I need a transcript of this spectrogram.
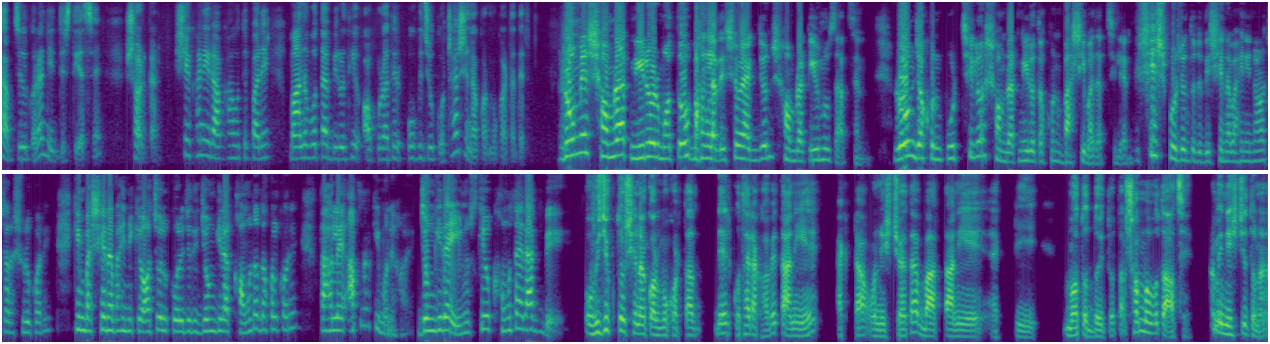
সাবজেল করার নির্দেশ দিয়েছে সরকার। সেখানে রাখা হতে পারে মানবতা বিরোধী অপরাধের অভিযোগ ওঠা সেনা কর্মকর্তাদের রোমের সম্রাট নিরোর মতো বাংলাদেশেও একজন সম্রাট ইউনুস আছেন। রোম যখন পুড়ছিল সম্রাট নিরো তখন বাঁশি বাজাচ্ছিলেন। শেষ পর্যন্ত যদি সেনাবাহিনী নড়াচড়া শুরু করে কিংবা সেনাবাহিনীকে অচল করে যদি জঙ্গিরা ক্ষমতা দখল করে তাহলে আপনার কি মনে হয়? জঙ্গিরা ইউনুসকেও ক্ষমতায় রাখবে? অভিযুক্ত সেনা কর্মকর্তাদের কোথায় রাখা হবে তা নিয়ে একটা অনিশ্চয়তা বা তা নিয়ে একটি মতদ্বৈততা সম্ভবত আছে। আমি নিশ্চিত না।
